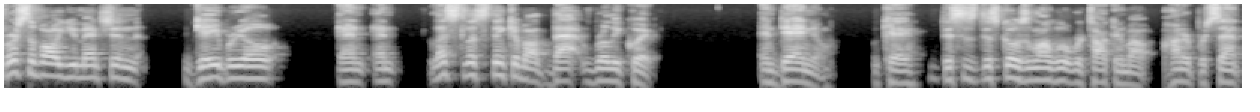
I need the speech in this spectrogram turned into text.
first of all, you mentioned Gabriel, and and let's let's think about that really quick. And Daniel, okay, this is this goes along with what we're talking about, hundred percent.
